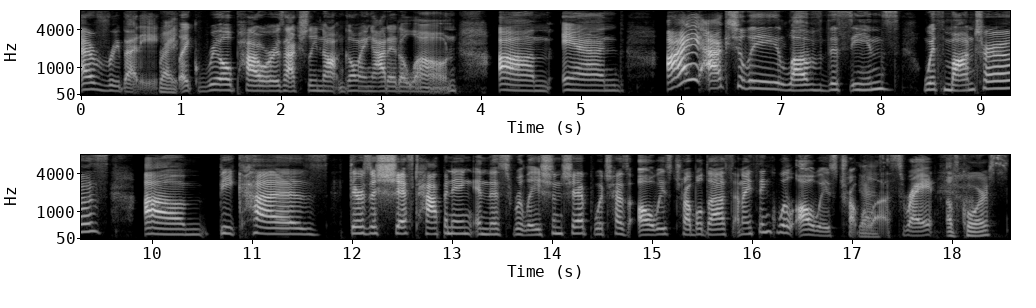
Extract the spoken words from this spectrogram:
everybody Right. like real power is actually not going at it alone um and i actually love the scenes with montrose um because there's a shift happening in this relationship which has always troubled us and i think will always trouble Yes. us right Of course,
